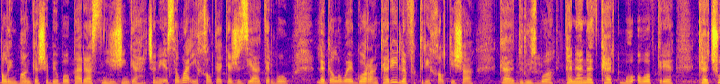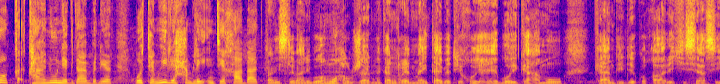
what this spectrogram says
بڵێین بانگەشە بێ بۆ پاراستنی ژینگە هەرچەنە ئێستا وەعی خەڵکەکەش زیاتر بوو و لەگەڵ ئەوەی گۆڕانکاری لە فکری خەڵکیشە کە دروست بووە تەنانەت کار بۆ ئەوە بکرێ کە چۆن قانونێک دابنرێت بۆ تەمویلی حەملەی ئینتیخابات. شاری سلێمانی بۆ هەموو هەڵبژاردنەکان ڕێنمای تایبەتی خۆی هەیە بۆی کە هەموو کاندیدێک و قەوارێکی سیاسی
